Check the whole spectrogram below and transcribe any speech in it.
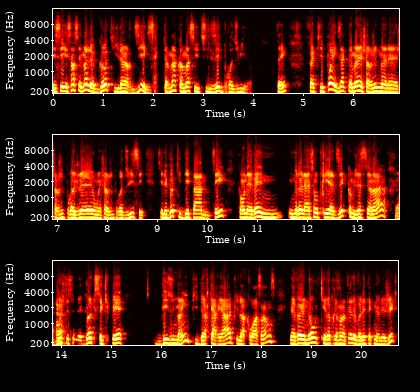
mais c'est essentiellement le gars qui leur dit exactement comment c'est utilisé le produit. Là. Fait que c'est pas exactement un chargé de, chargé de projet ou un chargé de produit, c'est, le gars qui dépanne. sais, Quand on avait une, relation triadique comme gestionnaire, uh-huh. moi, j'étais le gars qui s'occupait des humains, puis de leur carrière, puis de leur croissance. Il y avait un autre qui représentait le volet technologique.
